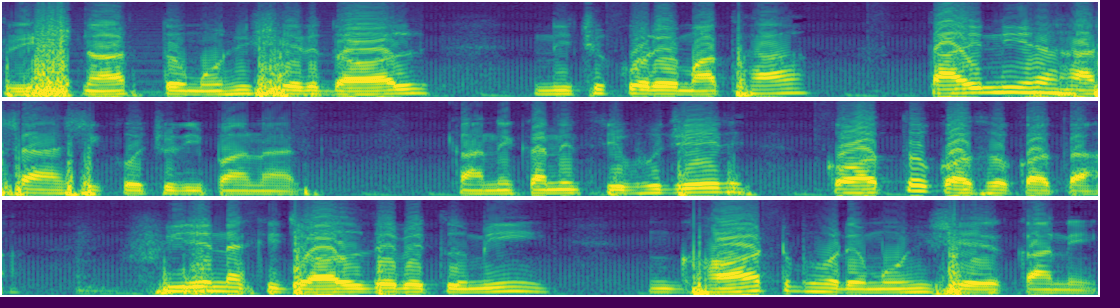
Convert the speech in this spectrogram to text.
তৃষ্ণার্ত মহিষের দল নিচু করে মাথা, তাই নিয়ে হাসাহাসি কচুরি পানার কানে কানে ত্রিভুজের কত কথকতা। ফিরে নাকি জল দেবে তুমি? ঘট ভরে মহিষের কানে।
